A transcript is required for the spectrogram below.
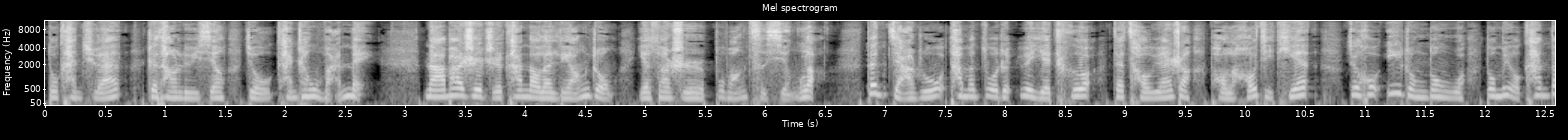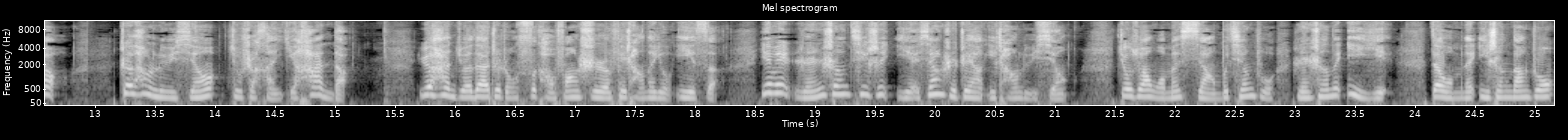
都看全，这趟旅行就堪称完美。哪怕是只看到了两种，也算是不枉此行了。但假如他们坐着越野车在草原上跑了好几天，最后一种动物都没有看到，这趟旅行就是很遗憾的。约翰觉得这种思考方式非常的有意思，因为人生其实也像是这样一场旅行。就算我们想不清楚人生的意义，在我们的一生当中，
